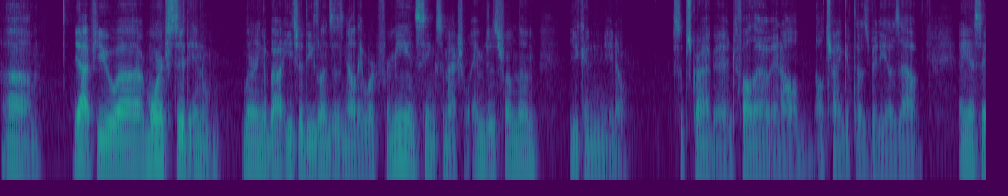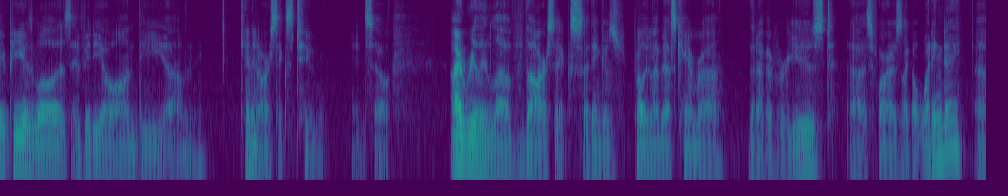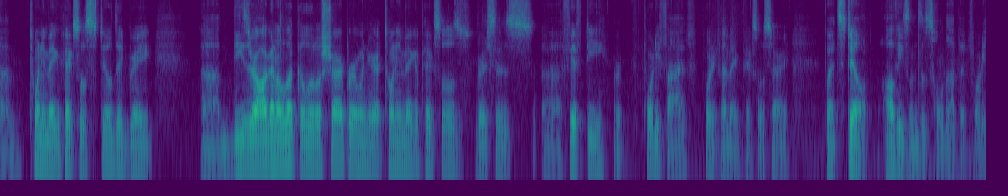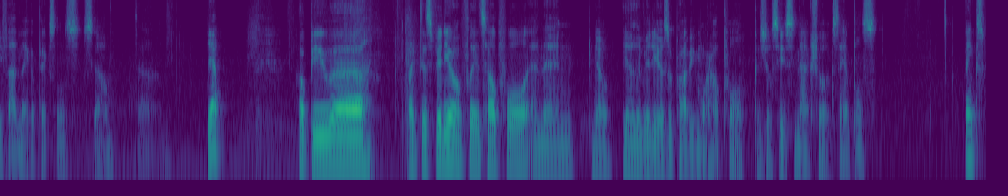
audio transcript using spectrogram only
um, yeah, if you uh, are more interested in learning about each of these lenses and how they work for me and seeing some actual images from them, you can, you know, subscribe and follow, and I'll I'll try and get those videos out ASAP as well as a video on the um, Canon R6 II. And so I really love the R6. I think it was probably my best camera that I've ever used uh, as far as like a wedding day. Um, 20 megapixels still did great. Um, these are all going to look a little sharper when you're at 20 megapixels versus uh, 50 or 45, 45 megapixels, sorry. But still, all these lenses hold up at 45 megapixels. So, um, yeah. Hope you uh, like this video. Hopefully it's helpful. And then, you know, the other videos will probably be more helpful because you'll see some actual examples. Thanks.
